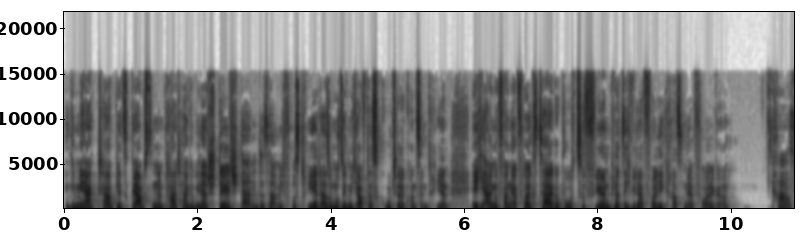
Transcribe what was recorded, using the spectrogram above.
gemerkt habe, jetzt gab es ein paar Tage wieder Stillstand, das hat mich frustriert, also muss ich mich auf das Gute konzentrieren. Ich angefangen, Erfolgstagebuch zu führen, plötzlich wieder voll die krassen Erfolge. Krass.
